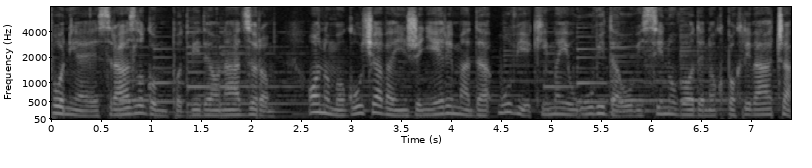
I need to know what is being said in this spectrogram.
Deponija je s razlogom pod videonadzorom. On omogućava inženjerima da uvijek imaju uvida u visinu vodenog pokrivača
